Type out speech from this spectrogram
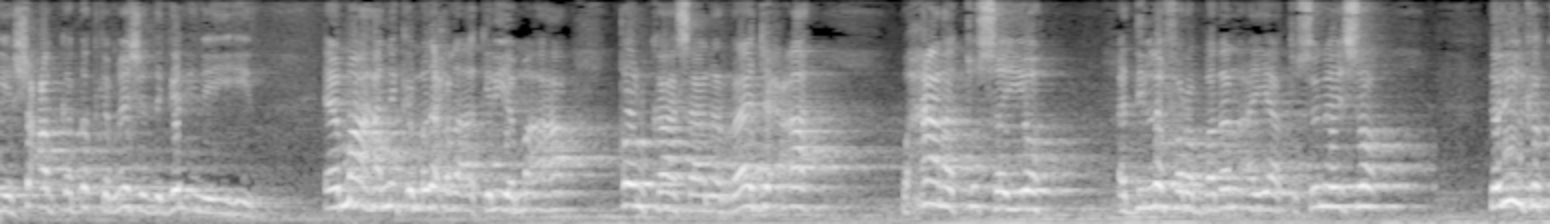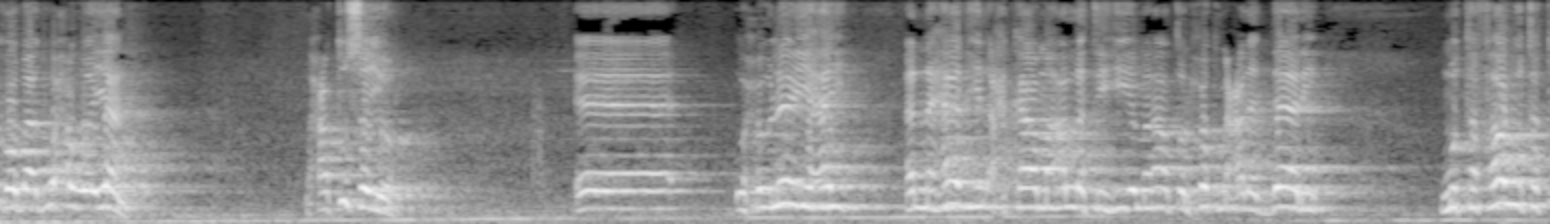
iyo shacabka dadka meesha degan inay yihiin. Ee ma aha ninka madaxda ah keliya ma aha qowlkaasaana raajix ah waxaana tusayo adilo fara badan ayaa tusinayso. Daliilka koobaad waxa weeyaan waxaa tusayo wuxuu leeyahay ana hadihi اlaxkaama alatii hiya manaat اlxukmi cala اdaari mutafaawitaة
